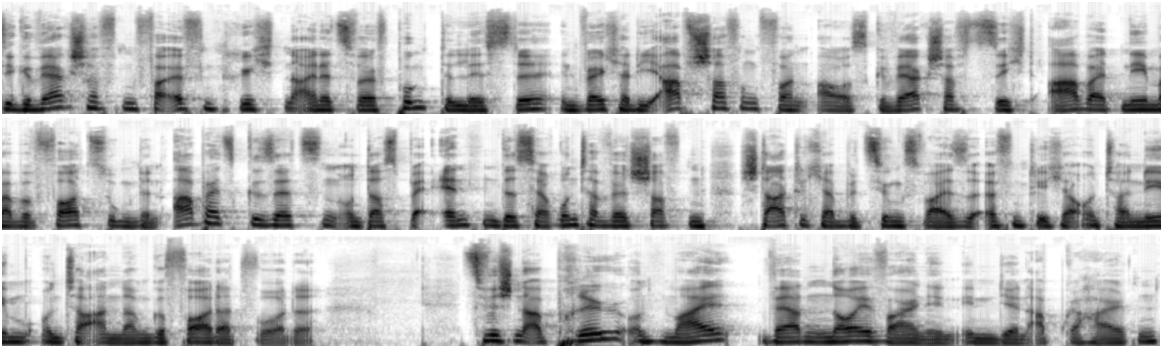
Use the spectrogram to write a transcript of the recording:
Die Gewerkschaften veröffentlichten eine 12-Punkte-Liste, in welcher die Abschaffung von aus Gewerkschaftssicht Arbeitnehmer bevorzugenden Arbeitsgesetzen und das Beenden des Herunterwirtschaften staatlicher bzw. öffentlicher Unternehmen unter anderem gefordert wurde. Zwischen April und Mai werden Neuwahlen in Indien abgehalten,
